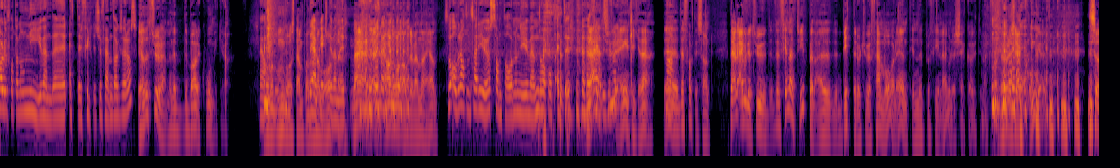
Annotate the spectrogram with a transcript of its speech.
Har du fått deg noen nye venner etter fylte 25, Dag Sørås? Ja, det tror jeg, men det, det er bare komikere. Ja. Når man omgås dem på en Det er jo annen ikke ekte måte. venner. Nei, jeg, jeg tror ikke jeg har noen andre venner igjen. Så du har aldri hatt en seriøs samtale med en ny venn du har fått etter Nei, jeg tror egentlig ikke det. Det, det er faktisk sant. Men jeg, jeg vil jo tro Finn en type da, bitter og 25 år. Det er en Tinder-profil jeg ville sjekka ut. i hvert fall Det høres helt konge ut. Så,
